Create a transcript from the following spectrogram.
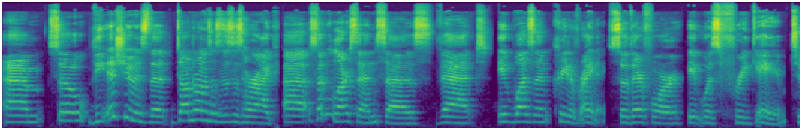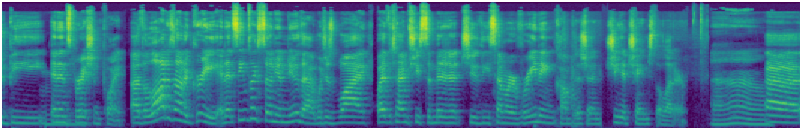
Um, so the issue is that Dawn Dorland says this is her IP. Uh, Larson says that it wasn't creative writing, so therefore it was free game to be an Mm. inspiration point. Uh, the law does not agree, and it seems like Sonya knew that, which is why by the time she submitted it to the Summer of Reading competition, she had changed the letter. Oh. Uh,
